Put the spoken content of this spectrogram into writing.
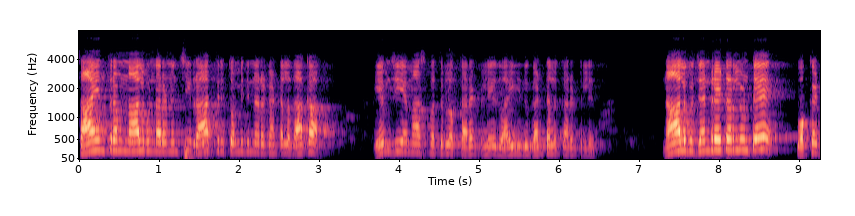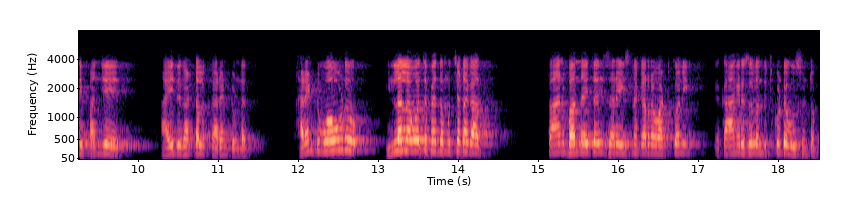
సాయంత్రం నాలుగున్నర నుంచి రాత్రి తొమ్మిదిన్నర గంటల దాకా ఎంజీఎం ఆసుపత్రిలో కరెంటు లేదు. ఐదు గంటలు కరెంటు లేదు. నాలుగు జనరేటర్లు ఉంటే ఒక్కటి పనిచేయదు ఐదు గంటలు కరెంటు ఉండదు. కరెంటు పోవుడు ఇళ్ళలో పోతే పెద్ద ముచ్చట కాదు. ఫ్యాన్ బంద్ అవుతుంది సరే ఇసునకర్ర పట్టుకొని కాంగ్రెస్ వాళ్ళని తిట్టుకుంటే కూర్చుంటాం.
